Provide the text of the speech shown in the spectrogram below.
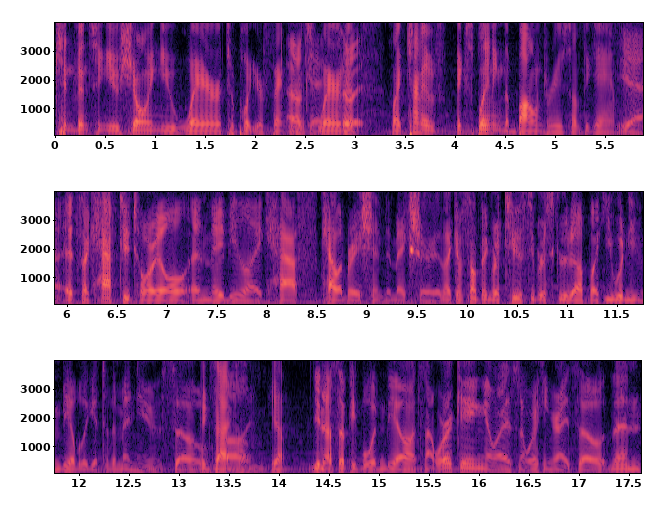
convincing you, showing you where to put your fingers, Okay, where so to like kind of explaining the boundaries of the game. Yeah, it's like half tutorial and maybe like half calibration to make sure. Like if something were too super screwed up, like you wouldn't even be able to get to the menu. So Exactly. um, yep. You know, so people wouldn't be, oh, it's not working, or why it's not working right. So then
